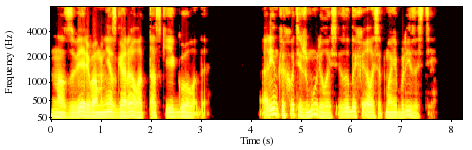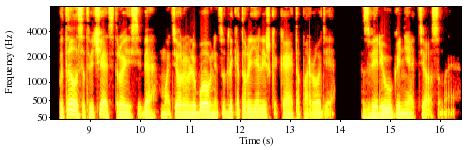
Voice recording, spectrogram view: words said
Но зверь во мне сгорал от тоски и голода. Аринка хоть и жмурилась и задыхалась от моей близости, пыталась отвечать, строя из себя матерую любовницу, для которой я лишь какая-то пародия, зверюга неотесанная.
